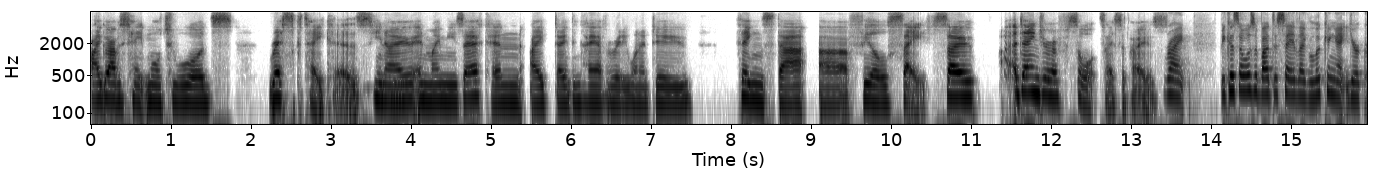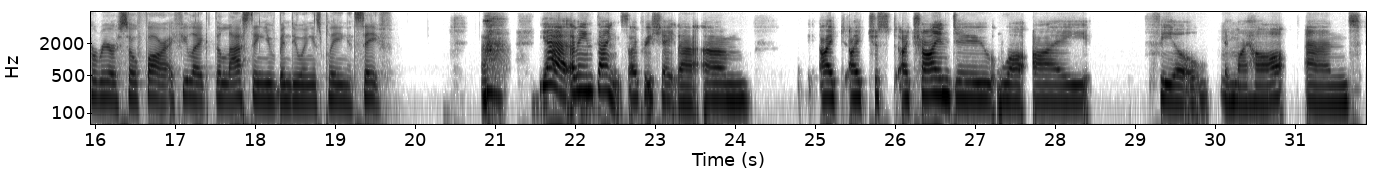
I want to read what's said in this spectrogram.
i gravitate more towards risk takers you know mm-hmm. in my music. And i don't think i ever really want to do things that uh, feel safe. So a danger of sorts i suppose. Right. Because i was about to say like looking at your career so far i feel like the last thing you've been doing is playing it safe yeah i mean thanks i appreciate that um i i just i try and do what i feel mm-hmm. in my heart and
